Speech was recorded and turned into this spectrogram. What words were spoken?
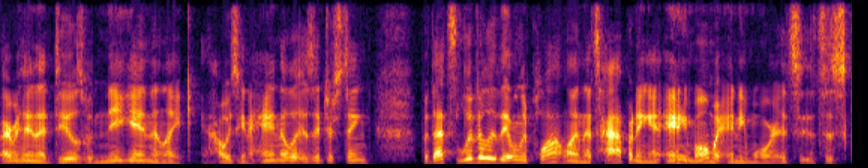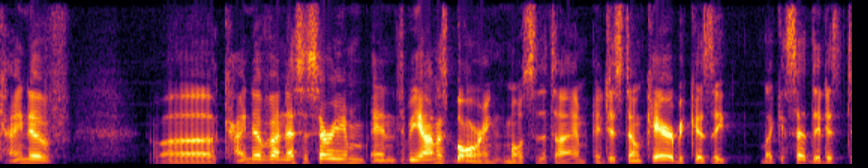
everything that deals with Negan and like how he's going to handle it is interesting. But that's literally the only plot line that's happening at any moment anymore. It's it's this kind of uh, kind of unnecessary and, and, to be honest, boring most of the time. I just don't care because they, like I said, they just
